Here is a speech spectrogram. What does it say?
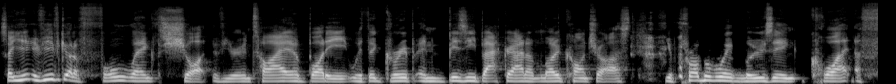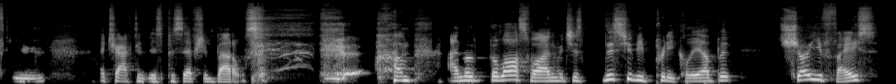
So you, if you've got a full length shot of your entire body with a group and busy background and low contrast, you're probably losing quite a few attractiveness perception battles. um, and the, the last one, which is this should be pretty clear, but show your face,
